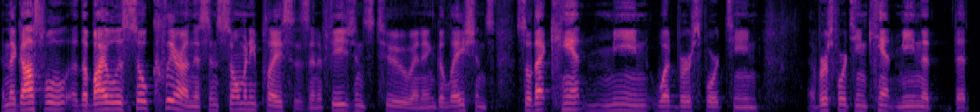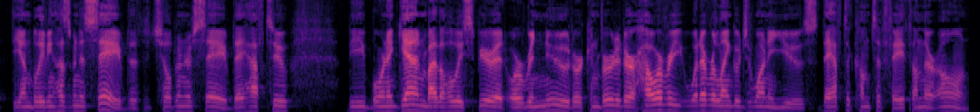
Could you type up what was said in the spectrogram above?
And the gospel, the Bible is so clear on this in so many places, in Ephesians 2 and in Galatians. So that can't mean what verse 14, uh, verse 14 can't mean that, that the unbelieving husband is saved, that the children are saved. They have to be born again by the Holy Spirit or renewed or converted or however, whatever language you want to use. They have to come to faith on their own.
